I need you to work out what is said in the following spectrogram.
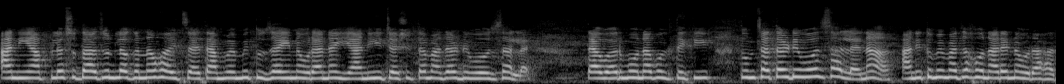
आणि आपलंसुद्धा अजून लग्न व्हायचं आहे त्यामुळे मी तुझाही नवरा नाही आहे आणि हिच्याशी तर माझा डिवोर्स झाला आहे त्यावर मोना बोलते की तुमचा तर डिवोर्स झाला आहे ना आणि तुम्ही माझा होणारे नवरा आहात.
